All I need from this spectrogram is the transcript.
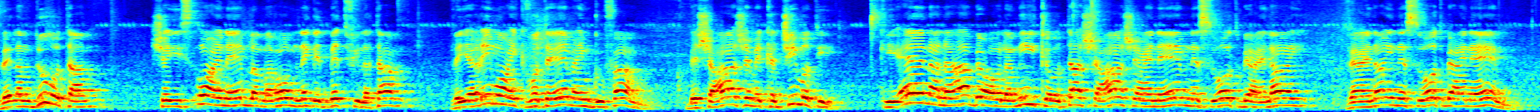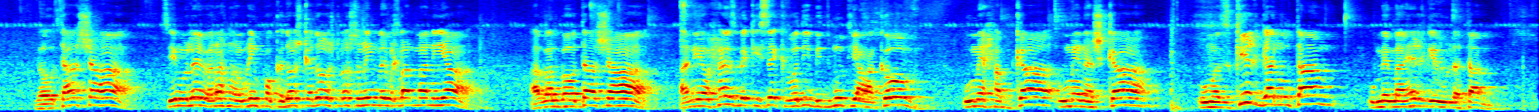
ולמדו אותם שיישאו עיניהם למרום נגד בית תפילתם, וירימו עקבותיהם עם גופם, בשעה שמקדשים אותי, כי אין הנאה בעולמי כאותה שעה שעיניהם נשואות בעיניי, ועיניי נשואות בעיניהם. באותה שעה, שימו לב, אנחנו אומרים פה קדוש קדוש, לא שומעים לב בכלל מה נהיה, אבל באותה שעה אני אוחז בכיסא כבודי בדמות יעקב, ומחבקה ומנשקה, ומזכיר גלותם, וממהר גאולתם.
